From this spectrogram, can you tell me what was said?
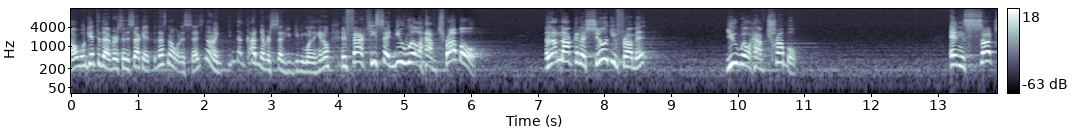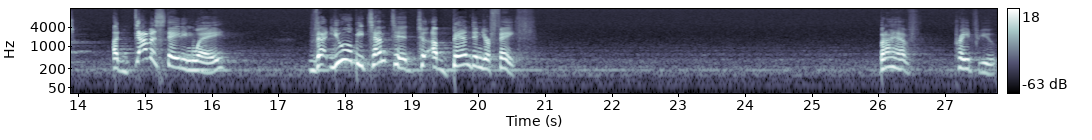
uh, we'll get to that verse in a second, but that's not what it says. No, God never said He'd give you more than handle. In fact, He said you will have trouble. And I'm not going to shield you from it. You will have trouble. In such a devastating way that you will be tempted to abandon your faith. But I have prayed for you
